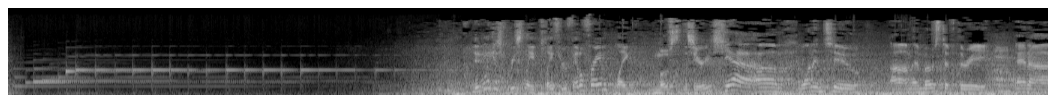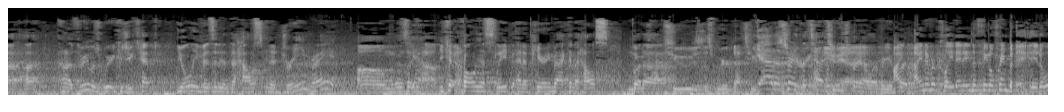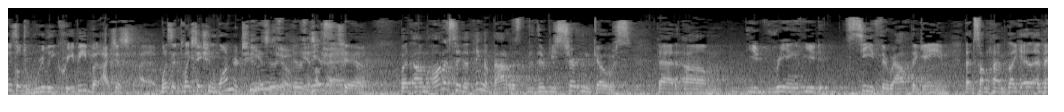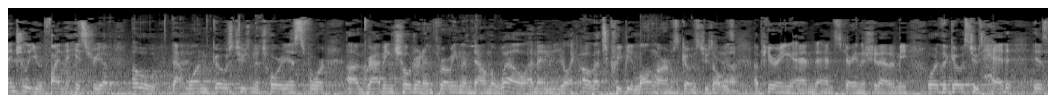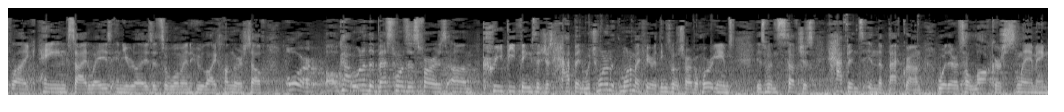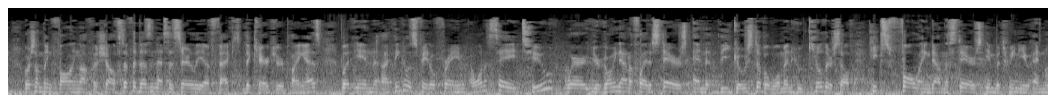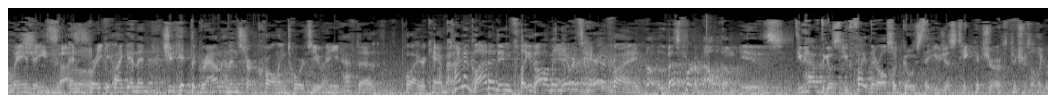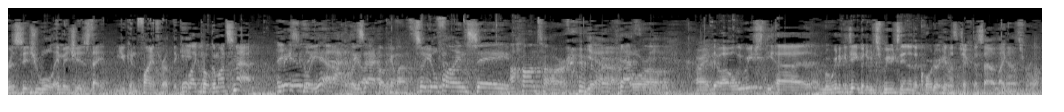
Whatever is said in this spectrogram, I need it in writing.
Didn't we just recently play through Fatal Frame? Like most of the series? Yeah, um, one and two, um, and most of three. And uh, uh, I don't know, three was weird because you kept you only visited the house in a dream, right? Um, It was like yeah, you kept yeah. falling asleep and appearing back in the house, but uh, tattoos, this weird tattoo. yeah, that's right, the disappearing on tattoo yeah, spray yeah. all over you. But I, I never played any of the Fatal Frame, but it, it always looked really creepy. But I just uh, was it PlayStation One or two? PS2. It was PS2. PS2. But um, honestly, the thing about it was there'd be certain ghosts that um, you'd re- you'd see throughout the game that sometimes, like, eventually you would find the history of, oh, that one ghost who's notorious for uh, grabbing children and throwing them down the well, and then you're like, oh, that's creepy long arms ghost who's always Yeah. appearing and and scaring the shit out of me, or the ghost whose head is like hanging sideways, and you realize it's a woman who like hung herself, or oh god, one of the best ones as far as um, creepy things that just happen. Which one of the, one of my favorite things about survival horror games is when stuff just happens in the background, whether it's a locker slamming or something falling off a shelf, stuff that doesn't necessarily affect the character you're playing as. But in I think it was Fatal Frame, I want to say two, where you're going down a flight of stairs and the ghost of a woman who killed herself keeps falling down the stairs in between you and oh, landing Jesus. and breaking like and then she'd hit the ground and then start crawling towards you and you'd have to pull out your I'm kind of glad I didn't play that. Oh man, they were terrifying. No, the best part about them is you have the ghosts that you fight. There are also ghosts that you just take pictures pictures of, like residual images that you can find throughout the game. like Pokemon Snap. basically, yeah, exactly exactly. like Pokemon. So you'll find, say, A Haunter. yeah, or um, All right, well, we reached the. Uh, we're going to continue, but we reached the end of the corridor here. Let's check this out. Like, yeah, let's roll.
